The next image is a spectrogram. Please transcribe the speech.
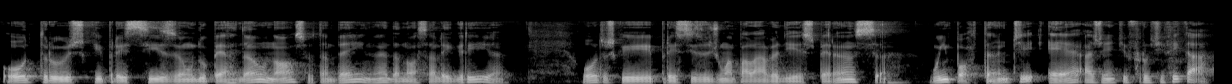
Outros que precisam do perdão nosso também, né? da nossa alegria. Outros que precisam de uma palavra de esperança. O importante é a gente frutificar.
